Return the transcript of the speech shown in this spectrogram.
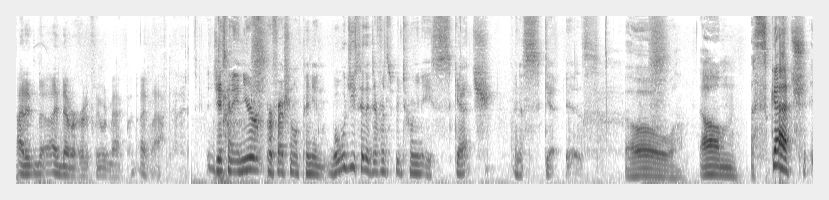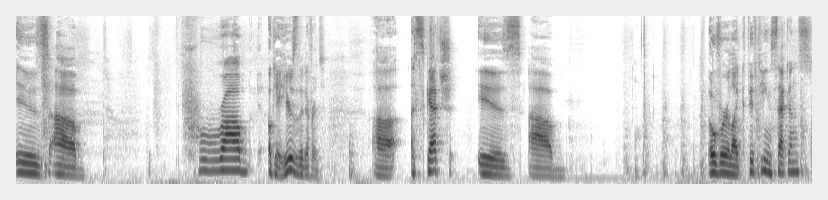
I didn't, I'd never heard of Fleetwood Mac, but I laughed at it. Jason, in your professional opinion, what would you say the difference between a sketch and a skit is? Oh, um, a sketch is uh, prob. Okay, here's the difference. Uh, a sketch is uh, over like 15 seconds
